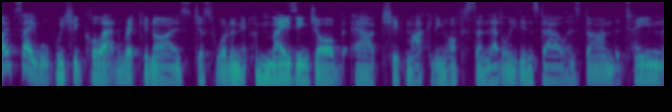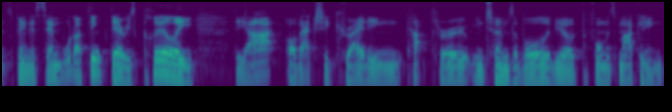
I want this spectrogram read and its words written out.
I'd say we should call out and recognise just what an amazing job our Chief Marketing Officer, Natalie Dinsdale, has done, the team that's been assembled. I think there is clearly the art of actually creating cut through in terms of all of your performance marketing,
